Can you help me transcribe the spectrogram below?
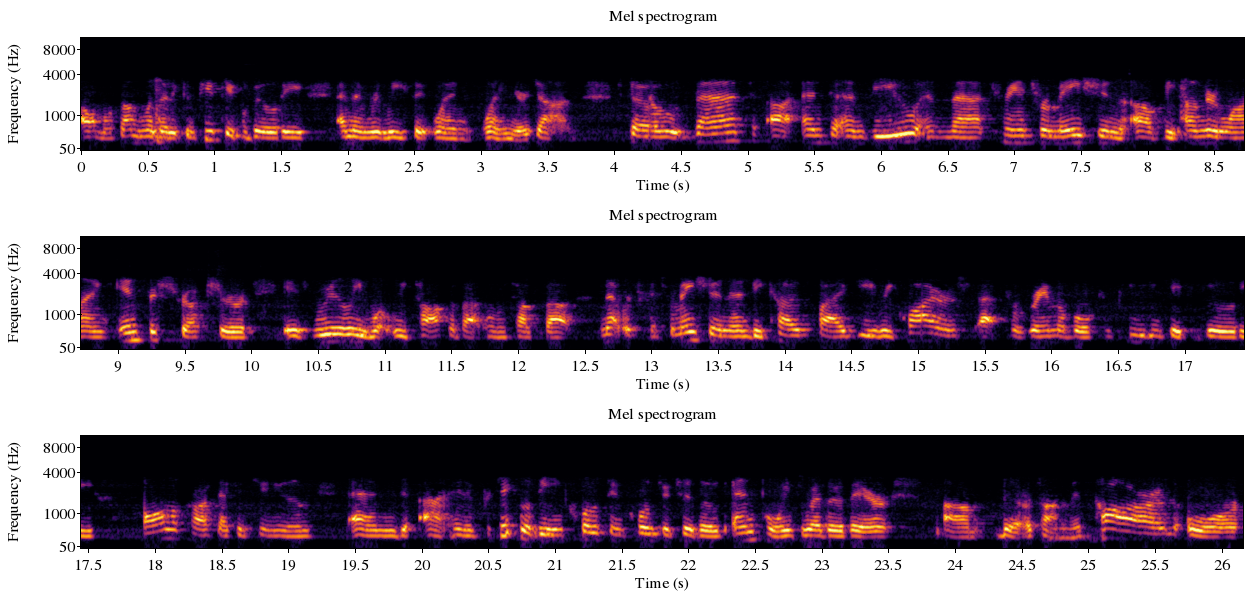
almost unlimited compute capability, and then release it when when you're done. So that uh, end-to-end view and that transformation of the underlying infrastructure is really what we talk about when we talk about network transformation. And because 5G requires that programmable computing capability all across that continuum, and, uh, and in particular being closer and closer to those endpoints, whether they're um, their autonomous cars or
